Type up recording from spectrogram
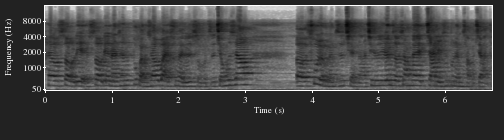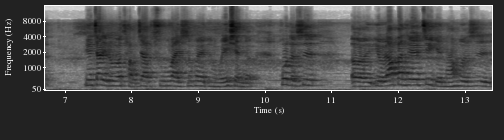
还有狩猎，狩猎男生不管是要外出还是什么之前，或是要呃出远门之前呢，其实原则上在家里是不能吵架的，因为家里如果吵架出外是会很危险的，或者是呃有要办这些祭典啊，或者是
